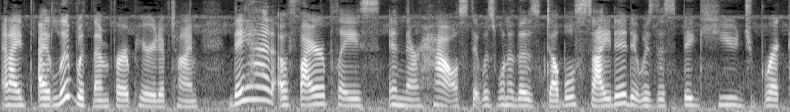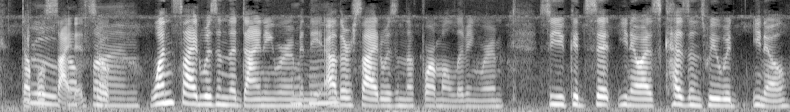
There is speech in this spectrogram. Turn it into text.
and I, I lived with them for a period of time, they had a fireplace in their house that was one of those double sided. It was this big, huge brick double sided. So one side was in the dining room and the mm-hmm. other side was in the formal living room. So you could sit, you know, as cousins, we would, you know,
